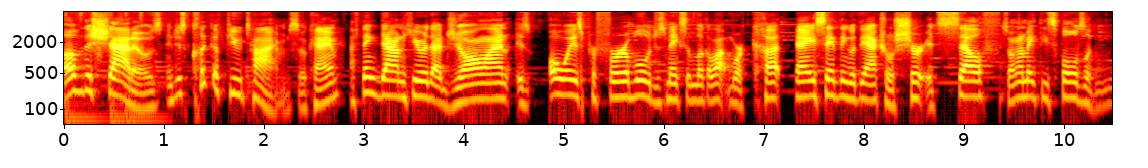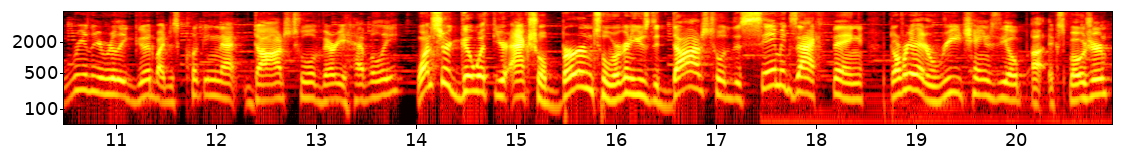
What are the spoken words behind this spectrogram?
of the shadows and just click a few times, okay? I think down here that jawline is always preferable. It just makes it look a lot more cut. Okay, same thing with the actual shirt itself. So I'm gonna make these folds look really, really good by just clicking that dodge tool very heavily. Once you're good with your actual burn tool, we're gonna use the dodge tool to do the same exact thing. Don't forget to re-change the uh, exposure.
